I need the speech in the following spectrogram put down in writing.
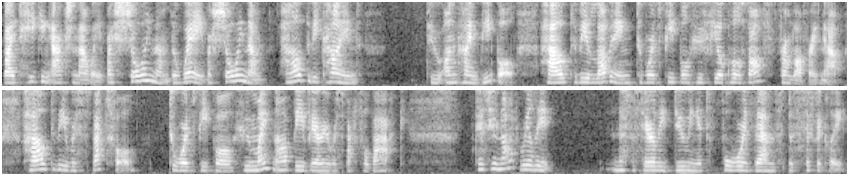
by taking action that way, by showing them the way, by showing them how to be kind to unkind people, how to be loving towards people who feel closed off from love right now, how to be respectful towards people who might not be very respectful back because you're not really necessarily doing it for them specifically.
